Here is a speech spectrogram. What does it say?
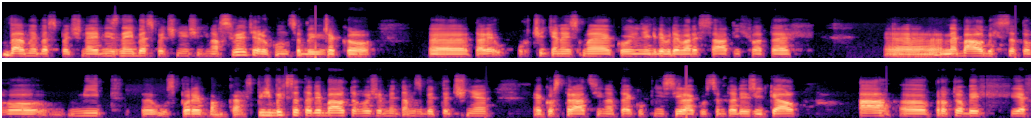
velmi bezpečné, jedny z nejbezpečnějších na světě, dokonce bych řekl. Uh, tady určitě nejsme jako někdy v 90. letech. Uh, nebál bych se toho mít uh, úspory v bankách. Spíš bych se tedy bál toho, že mi tam zbytečně jako ztrácí na té kupní síle, jak už jsem tady říkal, a proto bych je v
